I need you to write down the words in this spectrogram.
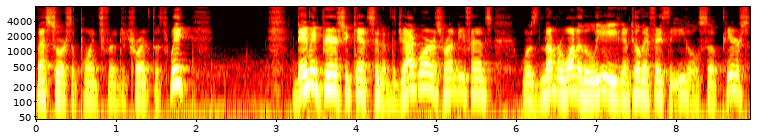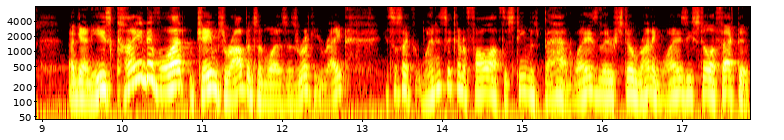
best source of points for Detroit this week. Dameon Pierce, you can't sit him. The Jaguars' run defense was number one in the league until they faced the Eagles. So Pierce – Again, he's kind of what James Robinson was as rookie, right? It's just like, when is it going to fall off? This team is bad. Why is they still running? Why is he still effective?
